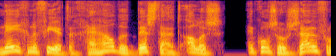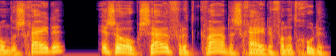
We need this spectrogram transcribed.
49. Hij haalde het beste uit alles en kon zo zuiver onderscheiden en zo ook zuiver het kwade scheiden van het goede.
